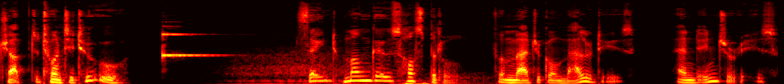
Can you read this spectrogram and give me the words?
Chapter 22 St. Mungo's Hospital for Magical Maladies and Injuries.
